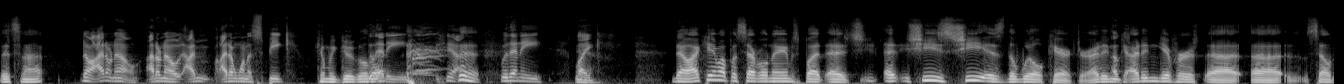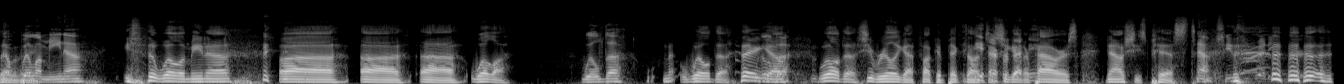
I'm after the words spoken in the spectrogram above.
it's not. No, I don't know. I don't know. I'm. I don't want to speak Can we Google with that? any. Yeah. with any like. No, I came up with several names, but uh, she, uh, she's she is the Will character. I didn't Okay. I didn't give her uh, uh, No, down with a name. Wilhelmina. the Wilhelmina, uh, uh, uh, Willa, Wilda. N- Wilda. There you go, Wilda. She really got fucking picked on until she got her powers. Now she's pissed. Now she's ready for.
